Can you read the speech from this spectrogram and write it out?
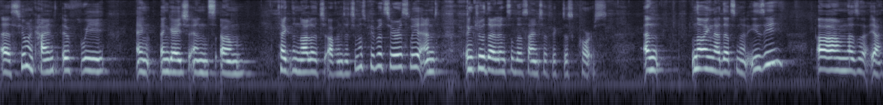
as humankind if we en engage and um, take the knowledge of indigenous people seriously and include that into the scientific discourse. And knowing that that's not easy, um, a, yeah,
